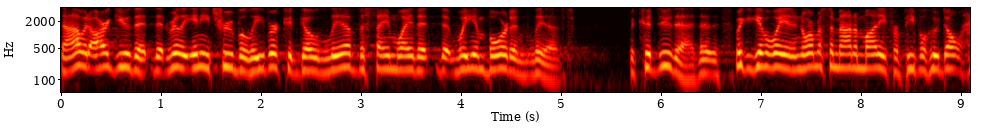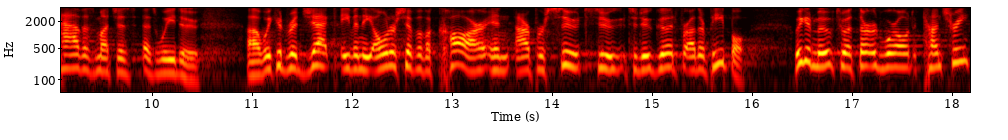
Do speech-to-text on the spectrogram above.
Now, I would argue that, that really any true believer could go live the same way that, that William Borden lived. We could do that. We could give away an enormous amount of money for people who don't have as much as, as we do. Uh, we could reject even the ownership of a car in our pursuit to, to do good for other people. We could move to a third world country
